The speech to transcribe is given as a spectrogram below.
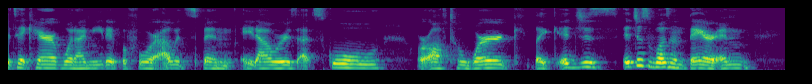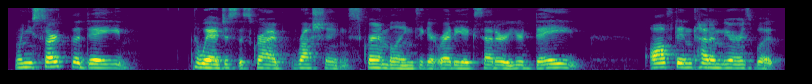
to take care of what I needed before I would spend eight hours at school or off to work? Like, it just, it just wasn't there. And when you start the day the way I just described, rushing, scrambling to get ready, etc., your day often kind of mirrors what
